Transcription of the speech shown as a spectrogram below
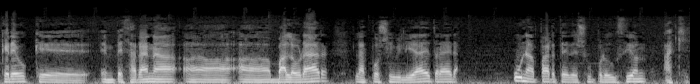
creo que empezarán a, a- a valorar la posibilidad de traer una parte de su producción aquí.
